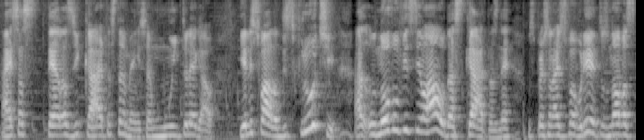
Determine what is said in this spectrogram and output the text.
a essas telas de cartas também. Isso é muito legal. E eles falam, desfrute a, o novo visual das cartas, né? Os personagens favoritos, novas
